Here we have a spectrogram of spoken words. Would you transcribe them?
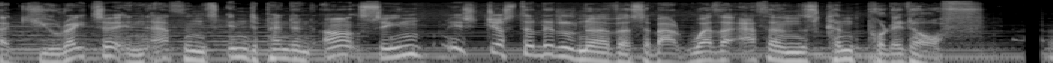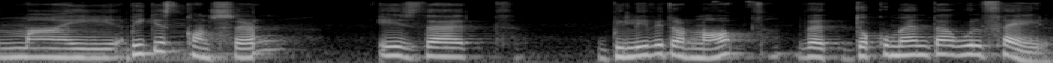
a curator in Athens' independent art scene, is just a little nervous about whether Athens can pull it off. My biggest concern is that believe it or not, that Documenta will fail.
